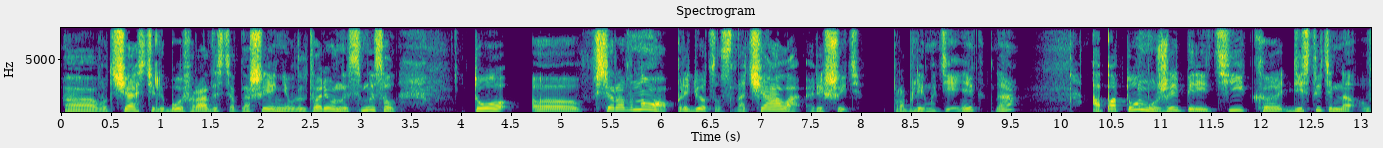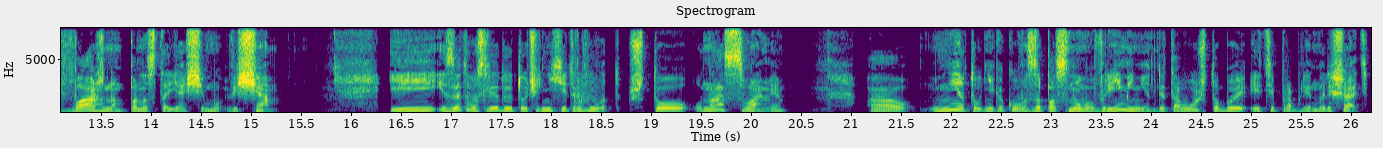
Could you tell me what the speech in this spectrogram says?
а, вот счастье, любовь, радость, отношения, удовлетворенный смысл, то а, все равно придется сначала решить проблемы денег, да, а потом уже перейти к действительно важным по-настоящему вещам. И из этого следует очень нехитрый вывод, что у нас с вами – нету никакого запасного времени для того, чтобы эти проблемы решать.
